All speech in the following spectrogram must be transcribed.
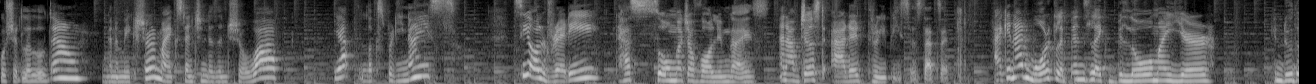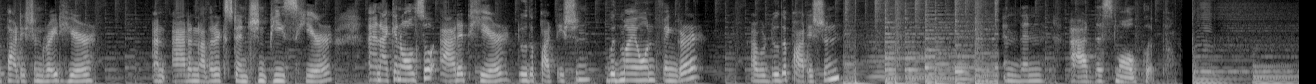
push it a little down. I'm gonna make sure my extension doesn't show up. Yeah, it looks pretty nice. See already, it has so much of volume guys. And I've just added three pieces, that's it. I can add more clip-ins like below my ear. I can do the partition right here and add another extension piece here. And I can also add it here, do the partition with my own finger. I would do the partition and then add the small clip.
